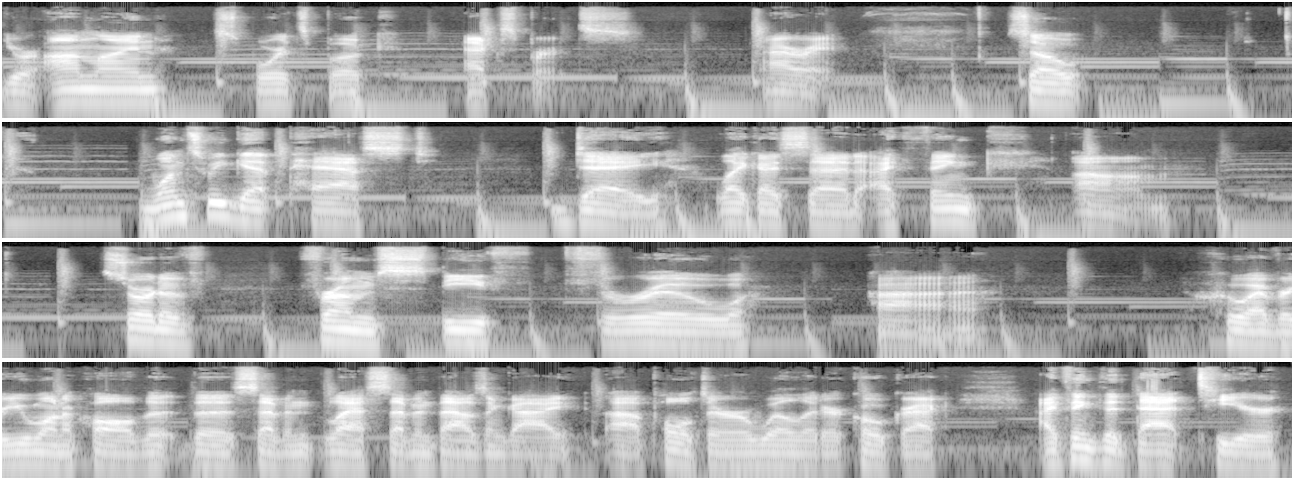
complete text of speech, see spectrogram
your online sportsbook experts. All right. So once we get past day, like I said, I think um, sort of from Spieth through uh, whoever you want to call the the seven last seven thousand guy, uh, Poulter or Willett or Kokrak. I think that that tier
